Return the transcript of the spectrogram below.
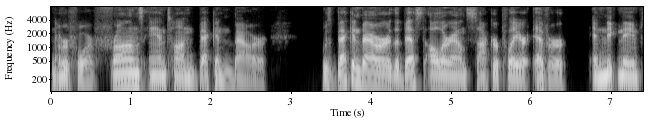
Number four, Franz Anton Beckenbauer. Was Beckenbauer the best all around soccer player ever and nicknamed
